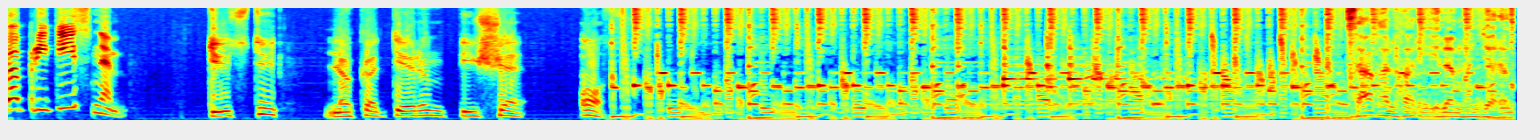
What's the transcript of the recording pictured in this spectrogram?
pa pritisnem? Tisti, na katerem piše OF. ساق الخري إلى من جرت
